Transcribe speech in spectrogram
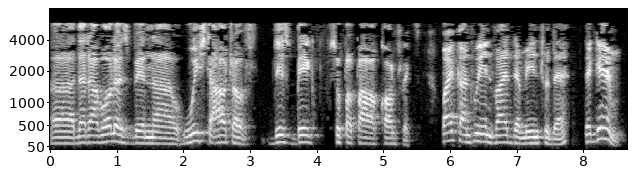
uh, that have always been uh, wished out of these big superpower conflicts. Why can't we invite them into the, the game?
